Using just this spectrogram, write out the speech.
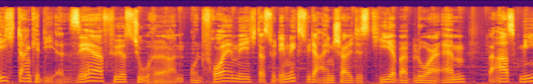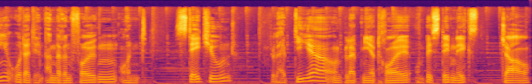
Ich danke dir sehr fürs Zuhören und freue mich, dass du demnächst wieder einschaltest hier bei Blue RM, bei Ask Me oder den anderen Folgen und stay tuned, bleib dir und bleib mir treu und bis demnächst. Ciao.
